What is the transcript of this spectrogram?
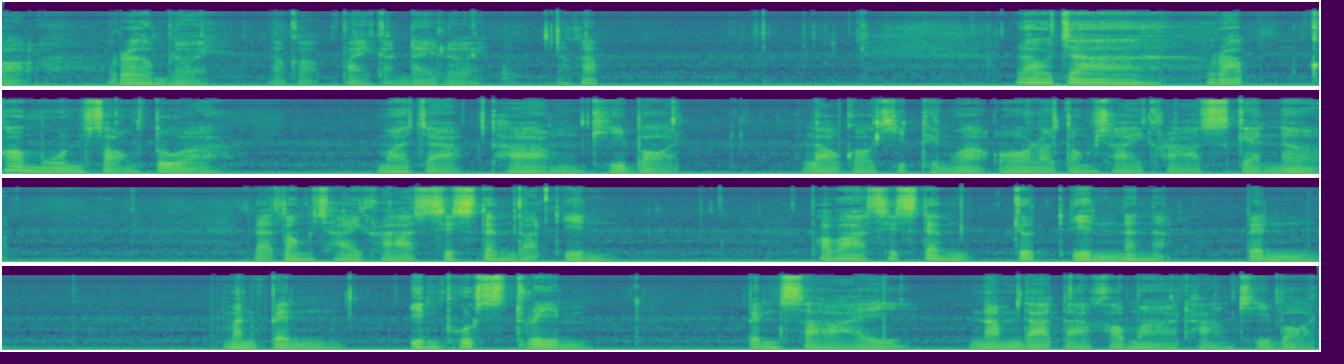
ก็เริ่มเลย แล้วก็ไปกันได้เลยนะครับ เราจะรับข้อมูล 2 ตัว มาจากทางคีย์บอร์ด เราก็คิดถึงว่าอ๋อเราต้องใช้คลาส scanner และต้องใช้คลาส system.in เพราะว่า system.in นั้นนะเป็น มันเป็น input stream เป็นสายนำ Data เข้ามาทางคีย์บอร์ด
